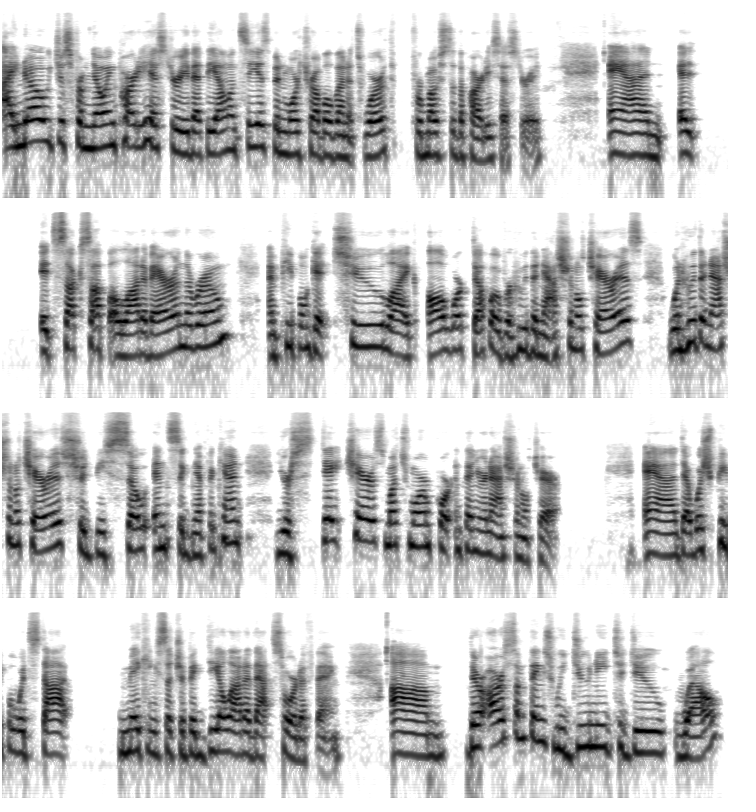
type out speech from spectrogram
I know just from knowing party history that the LNC has been more trouble than it's worth for most of the party's history, and it it sucks up a lot of air in the room and people get too like all worked up over who the national chair is. When who the national chair is should be so insignificant. Your state chair is much more important than your national chair. And i wish people would stop making such a big deal out of that sort of thing. Um, there are some things we do need to do well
